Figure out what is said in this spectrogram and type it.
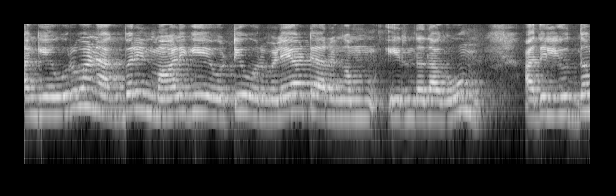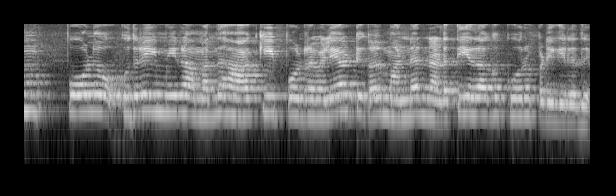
அங்கே உருவான அக்பரின் மாளிகையை ஒட்டி ஒரு விளையாட்டு அரங்கம் இருந்ததாகவும் அதில் யுத்தம் போலோ குதிரை மீது அமர்ந்து ஹாக்கி போன்ற விளையாட்டுகள் மன்னர் நடத்தியதாக கூறப்படுகிறது.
